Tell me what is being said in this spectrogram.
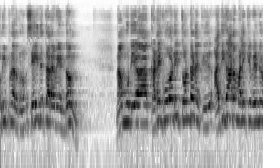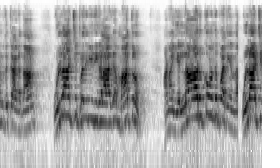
உறுப்பினர்களும் செய்து தர வேண்டும். நம்முடைய கடைகோடி தொண்டனுக்கு அதிகாரம் அளிக்க வேண்டும் என்பதற்காக தான் உள்ளாட்சி பிரதிநிதிகளாக மாத்திரம். ஆனா எல்லாருக்கும் வந்து பாத்தீங்கன்னா உள்ளாட்சி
